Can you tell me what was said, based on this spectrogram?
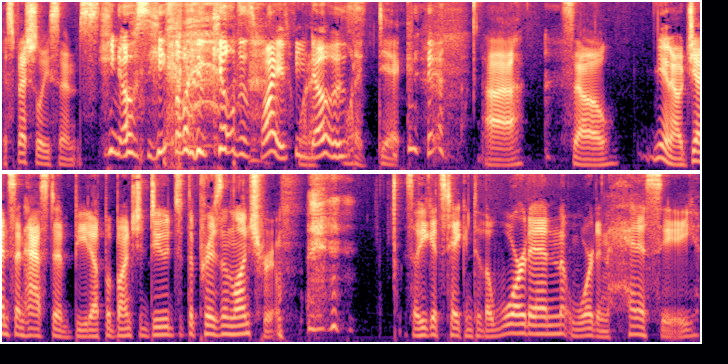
Especially since he knows he's the one who killed his wife. He what a- knows. what a dick. uh, so, you know, Jensen has to beat up a bunch of dudes at the prison lunchroom. so he gets taken to the warden, Warden Hennessy.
